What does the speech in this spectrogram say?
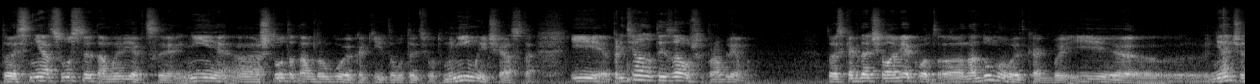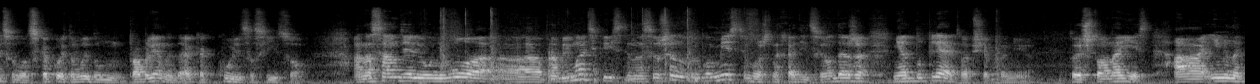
То есть не отсутствие там эрекции, не что-то там другое, какие-то вот эти вот мнимые часто, и притянутые за уши проблемы. То есть, когда человек вот э, надумывает как бы и э, нянчится вот с какой-то выдуманной проблемой, да, как курица с яйцом, а на самом деле у него э, проблематика истинная совершенно в другом месте может находиться, и он даже не отдупляет вообще про нее, то есть, что она есть. А именно,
